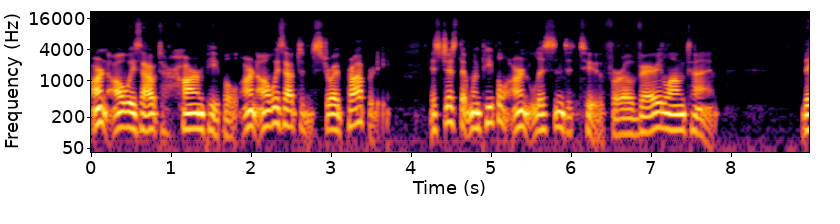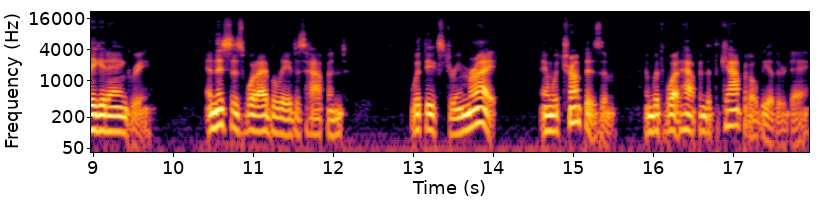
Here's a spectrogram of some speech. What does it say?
aren't always out to harm people, aren't always out to destroy property. It's just that when people aren't listened to for a very long time, they get angry and this is what I believe has happened with the extreme right and with Trumpism and with what happened at the Capitol the other day.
